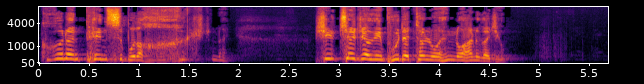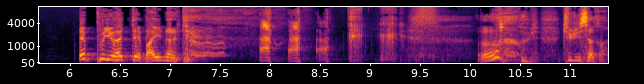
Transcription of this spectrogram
그거는 펜스보다 훨씬 나 실체적인 부대통령 행동하는 거 지금. FU 했대 바이든 할 때. 어? 주지사가.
